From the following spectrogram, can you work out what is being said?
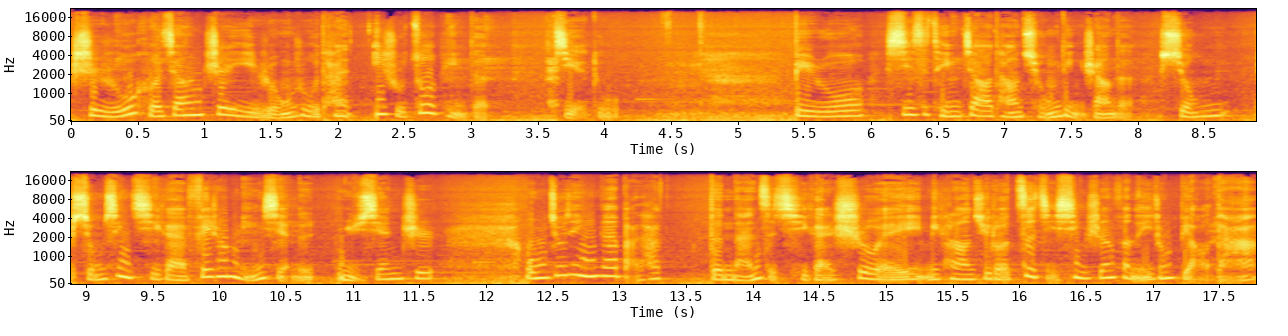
是如何将这一融入他艺术作品的解读。比如西斯廷教堂穹顶上的雄雄性气概非常明显的女先知，我们究竟应该把她的男子气概视为米开朗基罗自己性身份的一种表达，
